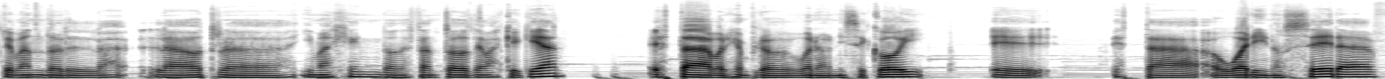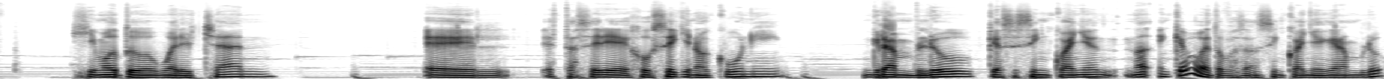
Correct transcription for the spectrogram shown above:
te mando la, otra imagen donde están todos los demás que quedan. Está, por ejemplo, bueno, Nisekoi. eh, está Owari no Seraph. Himoto Maruchan. El, esta serie de Houseki no Kuni. Gran Blue, que hace 5 años. no, ¿En qué momento pasaron 5 años de Gran Blue?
